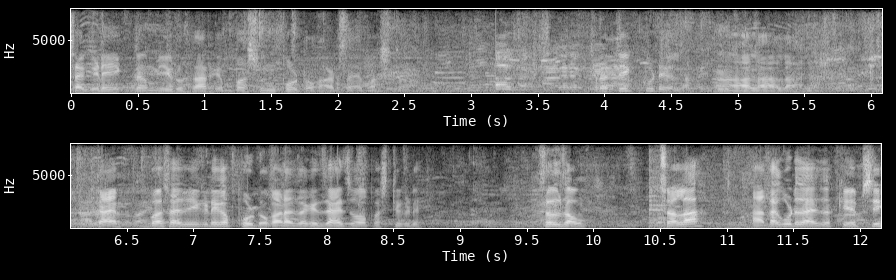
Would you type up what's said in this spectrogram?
सगळे एकदम हिरो सारखे बसून फोटो काढताय मस्त. प्रतीक कुठे गेला? आला आला आला. काय बसायचं इकडे का फोटो काढायचा की जायचं वापस तिकडे? चल जाऊ. चला आता कुठे जायचं? के एफ सी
